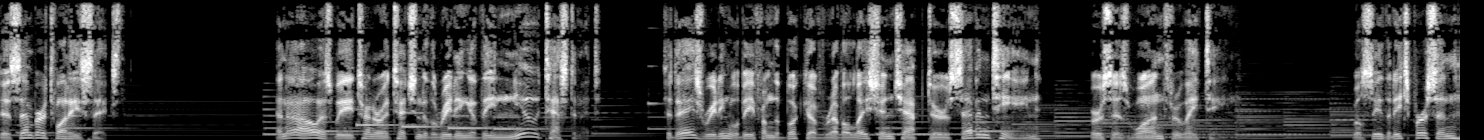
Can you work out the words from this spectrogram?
December 26th. And now, as we turn our attention to the reading of the New Testament, today's reading will be from the book of Revelation, chapter 17, verses 1 through 18. We'll see that each person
